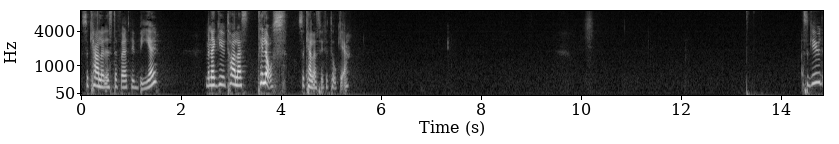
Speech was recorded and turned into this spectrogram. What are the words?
så kallades det för att vi ber men när Gud talar till oss så kallas vi för tokiga? Gud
